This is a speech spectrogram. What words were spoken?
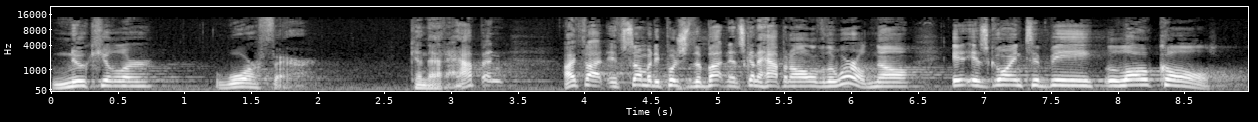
nuclear warfare. Can that happen? I thought if somebody pushes the button, it's going to happen all over the world. No, it is going to be local.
